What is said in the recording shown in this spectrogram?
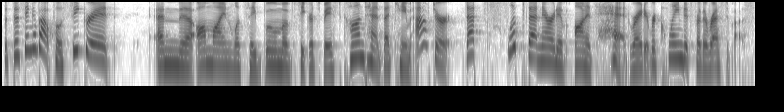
But the thing about Post Secret and the online, let's say, boom of secrets based content that came after, that flipped that narrative on its head, right? It reclaimed it for the rest of us.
